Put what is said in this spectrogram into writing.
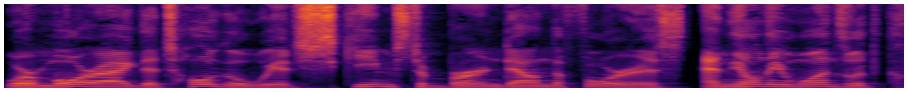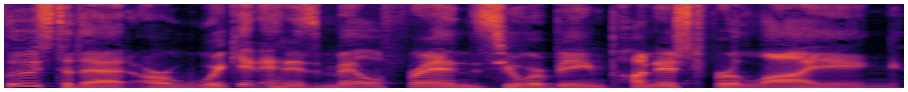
where Morag the Tulgah Witch schemes to burn down the forest, and the only ones with clues to that are Wicket and his male friends who are being punished for lying.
